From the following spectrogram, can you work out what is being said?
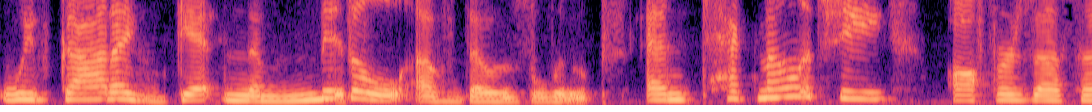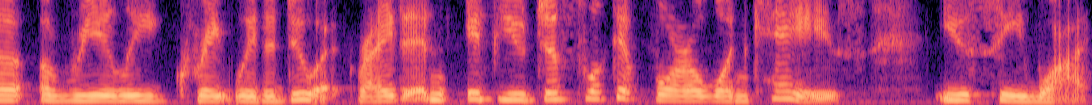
we've got to get in the middle of those loops. And technology offers us a, a really great way to do it, right? And if you just look at 401ks, you see why.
